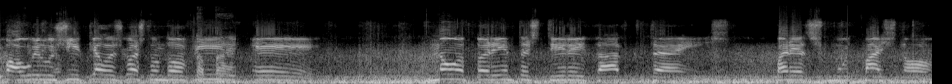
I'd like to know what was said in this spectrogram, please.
Opa, o elogio que elas gostam de ouvir Opa. é não aparentas ter a idade que tens. Pareces muito mais nova.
